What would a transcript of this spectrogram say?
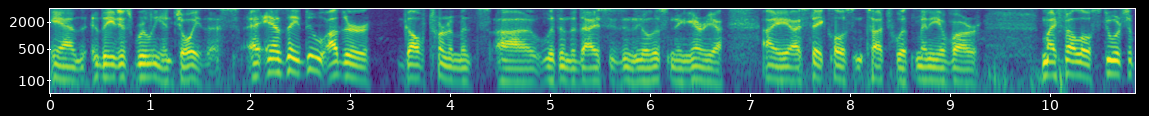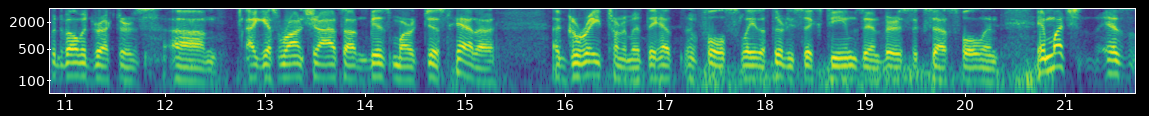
and they just really enjoy this, as they do other golf tournaments uh, within the diocese in the listening area. I, I, stay close in touch with many of our my fellow stewardship and development directors, um, I guess Ron Schatz out in Bismarck just had a a great tournament. They had a full slate of 36 teams and very successful. And, and much as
